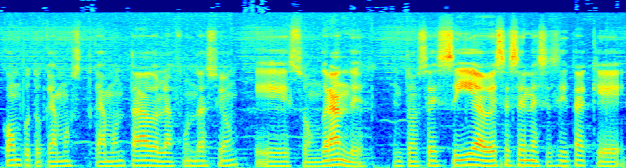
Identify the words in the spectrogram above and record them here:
cómputo que, hemos, que ha montado la fundación eh, son grandes. Entonces sí, a veces se necesita que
